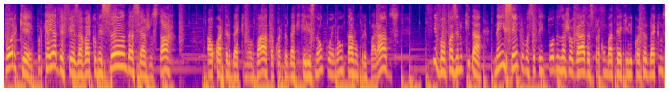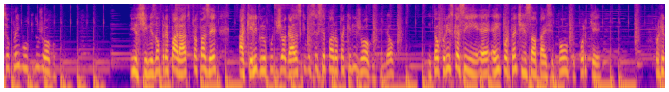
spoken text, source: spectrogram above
Por quê? Porque aí a defesa vai começando a se ajustar ao quarterback novato, ao quarterback que eles não não estavam preparados e vão fazendo o que dá. Nem sempre você tem todas as jogadas para combater aquele quarterback no seu playbook do jogo. E os times não preparados para fazer aquele grupo de jogadas que você separou para aquele jogo, entendeu? Então, por isso que assim é, é importante ressaltar esse ponto, porque porque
